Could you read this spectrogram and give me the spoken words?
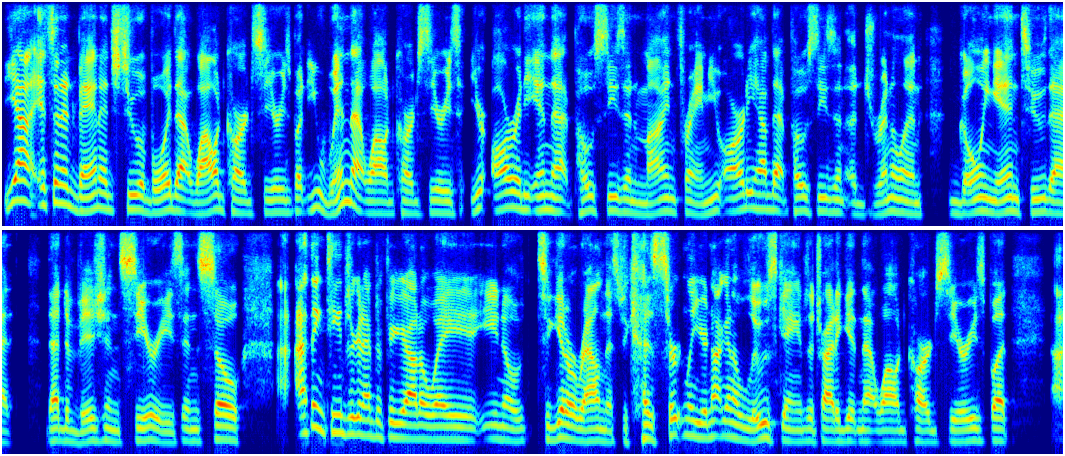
yeah, it's an advantage to avoid that wild card series, but you win that wild card series, you're already in that postseason mind frame. You already have that postseason adrenaline going into that that division series. And so I think teams are going to have to figure out a way, you know, to get around this because certainly you're not going to lose games to try to get in that wild card series, but uh,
